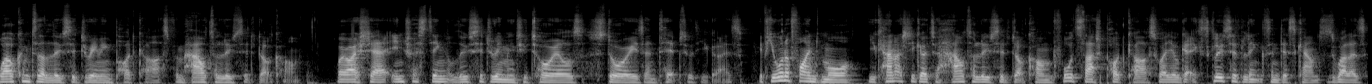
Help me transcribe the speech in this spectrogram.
Welcome to the Lucid Dreaming podcast from howtolucid.com, where I share interesting lucid dreaming tutorials, stories, and tips with you guys. If you want to find more, you can actually go to howtolucid.com forward slash podcast, where you'll get exclusive links and discounts, as well as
